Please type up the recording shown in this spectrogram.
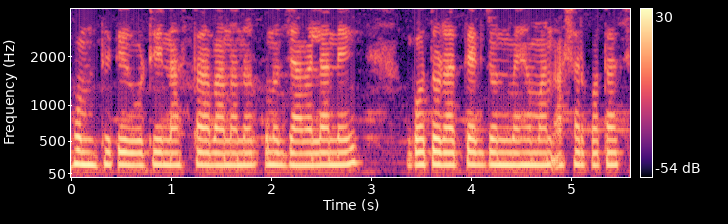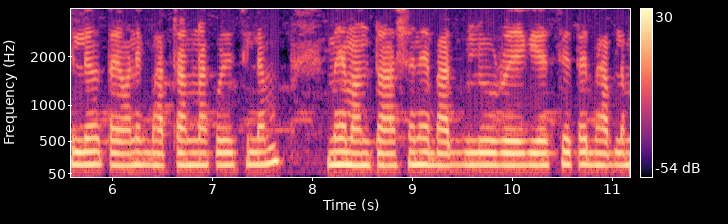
ঘুম থেকে উঠে নাস্তা বানানোর কোনো ঝামেলা নেই। গত রাতে একজন মেহমান আসার কথা ছিল, তাই অনেক ভাত রান্না করেছিলাম। মেহমান তো আসেনি ভাতগুলো রয়ে গিয়েছে, তাই ভাবলাম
